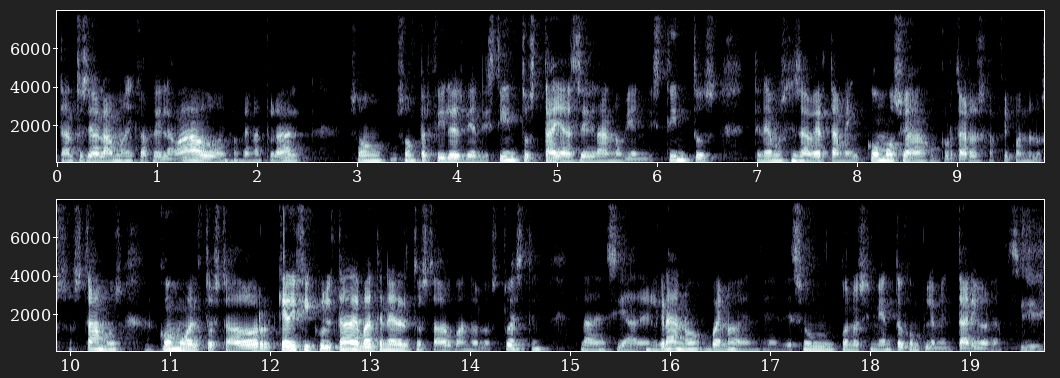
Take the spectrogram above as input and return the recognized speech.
Tanto si hablamos en café lavado o en café natural, son, son perfiles bien distintos, tallas de grano bien distintos, tenemos que saber también cómo se van a comportar los cafés cuando los tostamos, cómo el tostador, qué dificultades va a tener el tostador cuando los tueste, la densidad del grano. Bueno, es un conocimiento complementario, ¿verdad? Sí.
